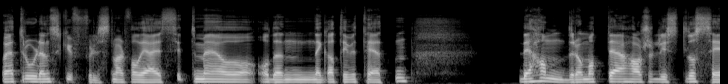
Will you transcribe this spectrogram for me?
og jeg tror den skuffelsen hvert fall jeg sitter med, og, og den negativiteten, det handler om at jeg har så lyst til å se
